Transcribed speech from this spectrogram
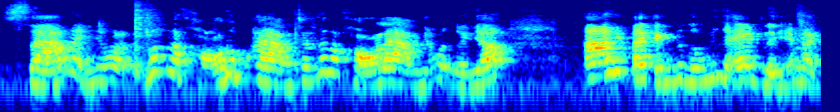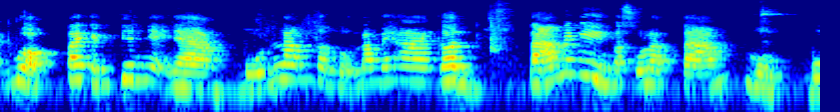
sáng này nhưng mà rất là khó đục hàng cho rất là khó làm nhé mọi người nhá. Ai thích tay cánh tương giống như em lấy em này cũng được. Tay cánh tiên nhẹ nhàng 45 tầm độ 52 cân. 80 nghìn, mã số là 814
